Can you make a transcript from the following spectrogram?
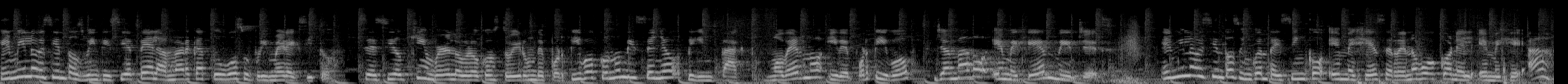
En 1927 la marca tuvo su primer éxito. Cecil Kimber logró construir un deportivo con un diseño de impacto, moderno y deportivo llamado MG Midget. En 1955 MG se renovó con el MGA,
